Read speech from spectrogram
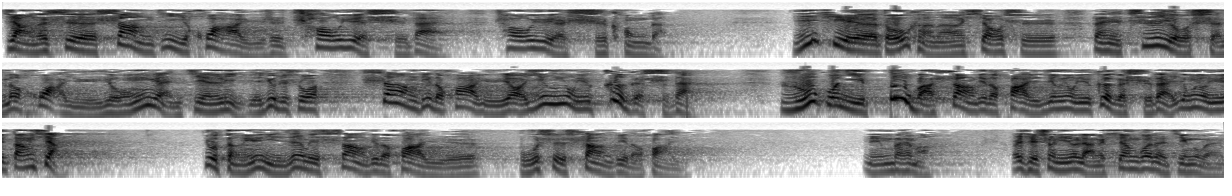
讲的是上帝话语是超越时代、超越时空的，一切都可能消失，但是只有神的话语永远坚立。也就是说，上帝的话语要应用于各个时代。如果你不把上帝的话语应用于各个时代，应用于当下，就等于你认为上帝的话语。不是上帝的话语，明白吗？而且圣经有两个相关的经文，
